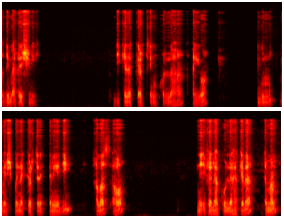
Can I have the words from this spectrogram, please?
دي ما قفلتش ليه دي كده ال curtain كلها. أيوه. group ماشي وهنا ال curtain الثانية دي. خلاص أهو. نقفلها كلها كده. تمام.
